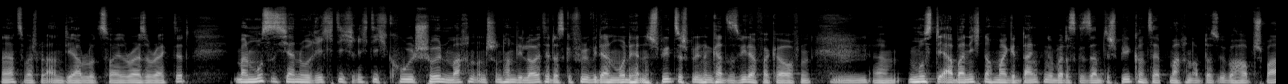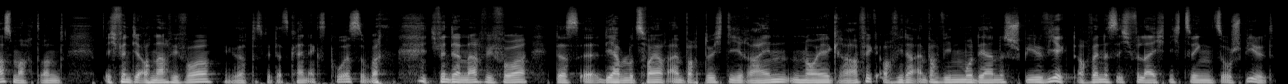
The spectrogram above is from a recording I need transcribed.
ja, zum Beispiel an Diablo 2 Resurrected, man muss es ja nur richtig, richtig cool schön machen und schon haben die Leute das Gefühl, wieder ein modernes Spiel zu spielen und kannst es wieder verkaufen. Mhm. Ähm, musst dir aber nicht nochmal Gedanken über das gesamte Spielkonzept machen, ob das überhaupt Spaß macht. Und ich finde ja auch nach wie vor, wie gesagt, das wird jetzt kein Exkurs, aber ich finde ja nach wie vor, dass äh, Diablo 2 auch einfach durch die rein neue Grafik auch wieder einfach wie ein modernes Spiel wirkt, auch wenn es sich vielleicht nicht zwingend so spielt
